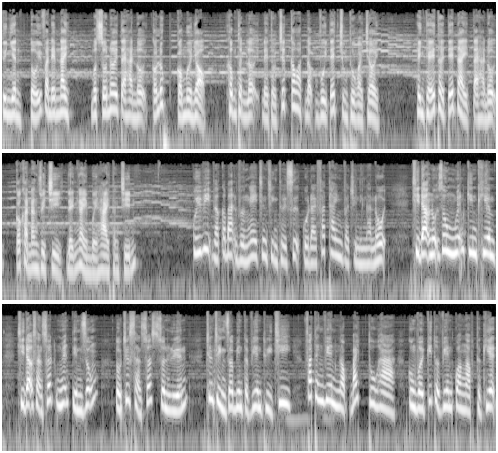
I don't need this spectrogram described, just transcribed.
Tuy nhiên, tối và đêm nay, một số nơi tại Hà Nội có lúc có mưa nhỏ, không thuận lợi để tổ chức các hoạt động vui Tết Trung thu ngoài trời. Hình thế thời tiết này tại Hà Nội có khả năng duy trì đến ngày 12 tháng 9. Quý vị và các bạn vừa nghe chương trình thời sự của Đài Phát thanh và Truyền hình Hà Nội. Chỉ đạo nội dung Nguyễn Kim Khiêm, chỉ đạo sản xuất Nguyễn Tiến Dũng, tổ chức sản xuất Xuân Luyến. Chương trình do biên tập viên Thủy Chi, phát thanh viên Ngọc Bách, Thu Hà cùng với kỹ thuật viên Quang Ngọc thực hiện.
